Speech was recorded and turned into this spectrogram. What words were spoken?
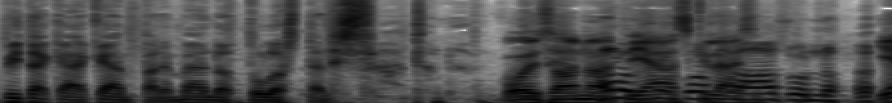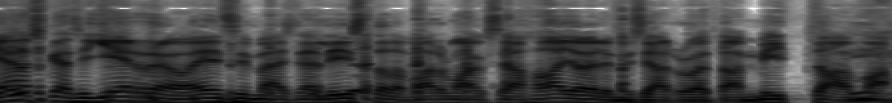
Pitäkää kämppäinen. Mä en oo tulossa tänne saatana. Voi sanoa, että Jääskeläisen? Jääskeläisen Jere on ensimmäisenä listalla varmaan, kun siellä hajoilemisia ruvetaan mittaamaan.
